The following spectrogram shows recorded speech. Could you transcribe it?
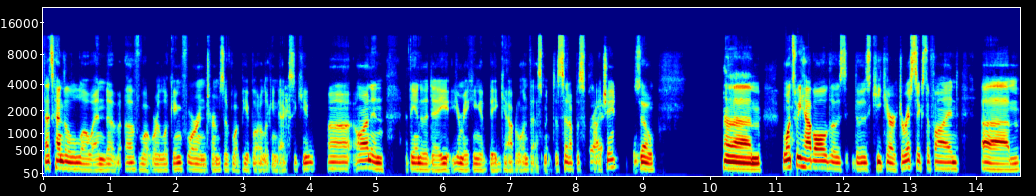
that's kind of the low end of, of what we're looking for in terms of what people are looking to execute uh, on. And at the end of the day, you're making a big capital investment to set up a supply right. chain. So um, once we have all those those key characteristics defined, um,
